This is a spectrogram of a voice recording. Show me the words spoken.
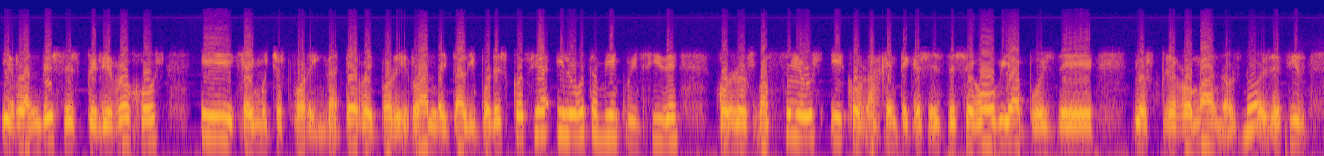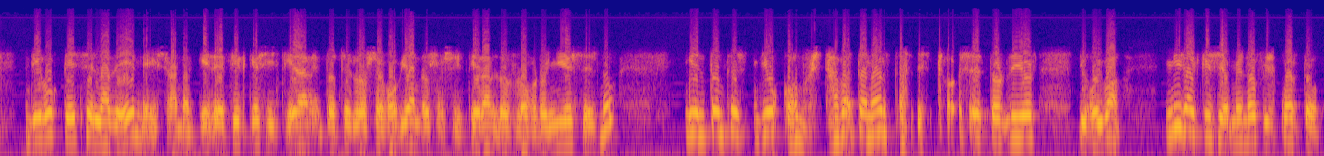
irlandeses pelirrojos y que hay muchos por Inglaterra y por Irlanda y tal y por Escocia y luego también coincide con los vaceos y con la gente que es de Segovia pues de los prerromanos, ¿no? Es decir, digo que es el ADN, eso no quiere decir que existieran entonces los segovianos o existieran los logroñeses, ¿no? Y entonces yo, como estaba tan harta de todos estos líos, digo, Iván, mira que se Menofis cuarto,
